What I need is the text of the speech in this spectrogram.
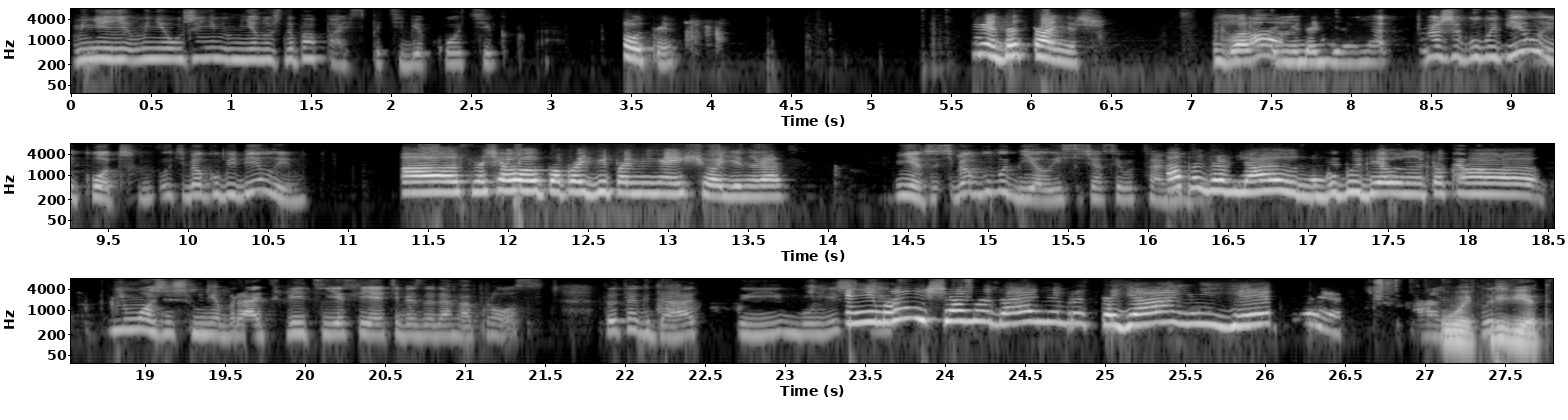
мне, не- мне уже не, мне нужно попасть по тебе, котик. Что ты? Меня достанешь. Глазка А. недоделанная. У тебя же губы белые, кот? У тебя губы белые? А сначала попади по меня еще один раз. Нет, у тебя губы белые, сейчас я вот сами. А, поздравляю, губы белые, но только... Не можешь мне врать, ведь если я тебе задам вопрос, то тогда ты будешь... Понимаешь, я на дальнем расстоянии. А, ну, Ой, слышь, привет.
